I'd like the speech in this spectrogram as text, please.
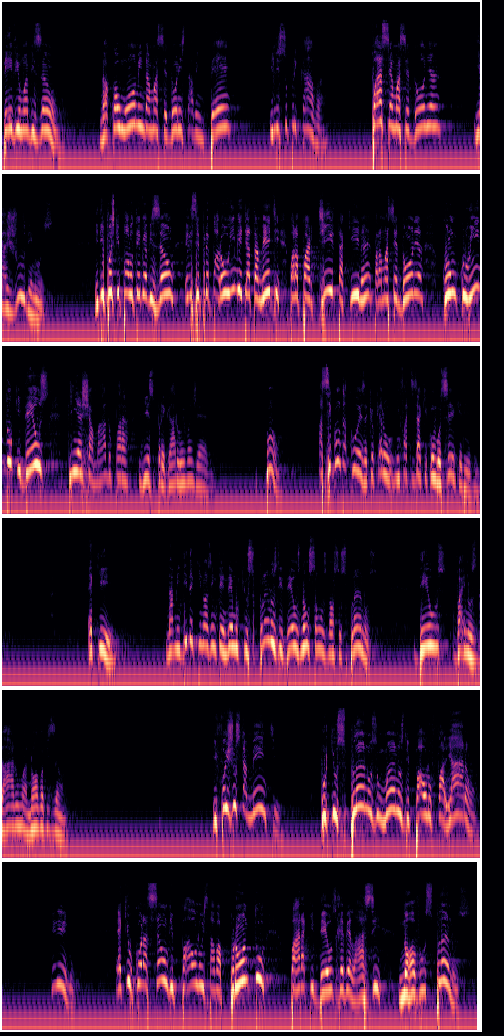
teve uma visão na qual um homem da Macedônia estava em pé e lhe suplicava: passe a Macedônia e ajude-nos. E depois que Paulo teve a visão, ele se preparou imediatamente para partir daqui, né, para a Macedônia, concluindo que Deus tinha chamado para lhes pregar o evangelho. Bom, a segunda coisa que eu quero enfatizar aqui com você, querido, é que na medida que nós entendemos que os planos de Deus não são os nossos planos, Deus vai nos dar uma nova visão. E foi justamente porque os planos humanos de Paulo falharam, querido, é que o coração de Paulo estava pronto para que Deus revelasse novos planos.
